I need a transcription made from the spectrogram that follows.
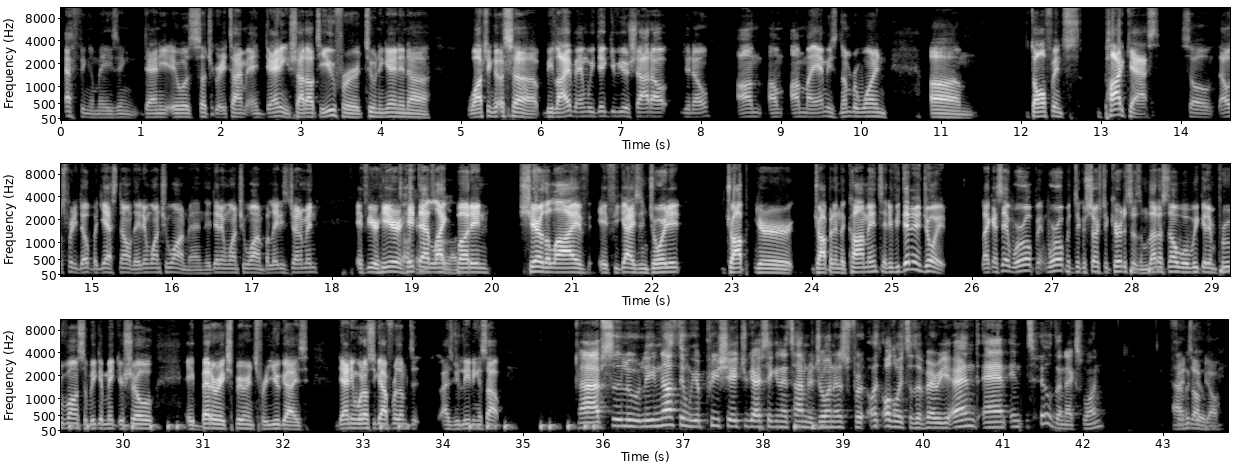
effing amazing. Danny, it was such a great time. And Danny, shout out to you for tuning in and uh watching us uh be live. And we did give you a shout out, you know, on on, on Miami's number one um Dolphins podcast. So that was pretty dope. But yes, no, they didn't want you on, man. They didn't want you on. But ladies and gentlemen, if you're here, hit that like button, share the live. If you guys enjoyed it, drop your drop it in the comments. And if you didn't enjoy it, like I said, we're open. We're open to constructive criticism. Let us know what we could improve on, so we can make your show a better experience for you guys. Danny, what else you got for them to, as you're leading us out? Absolutely nothing. We appreciate you guys taking the time to join us for all the way to the very end. And until the next one, have a good up, y'all.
